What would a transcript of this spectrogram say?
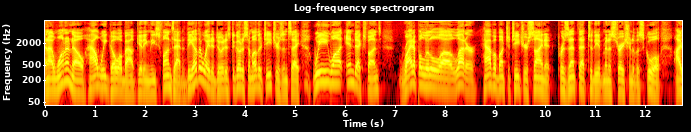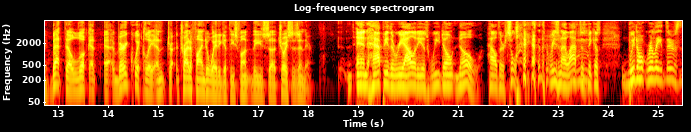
and I want to know how we go about getting these funds added. The other way to do it is to go to some other teachers and say, we want index funds. Write up a little uh, letter, have a bunch of teachers sign it, present that to the administration of the school. I bet they'll look at uh, very quickly and tr- try to find a way to get these fun these uh, choices in there. And happy, the reality is we don't know how they're selected. the reason I laughed is mm. because we don't really. There's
